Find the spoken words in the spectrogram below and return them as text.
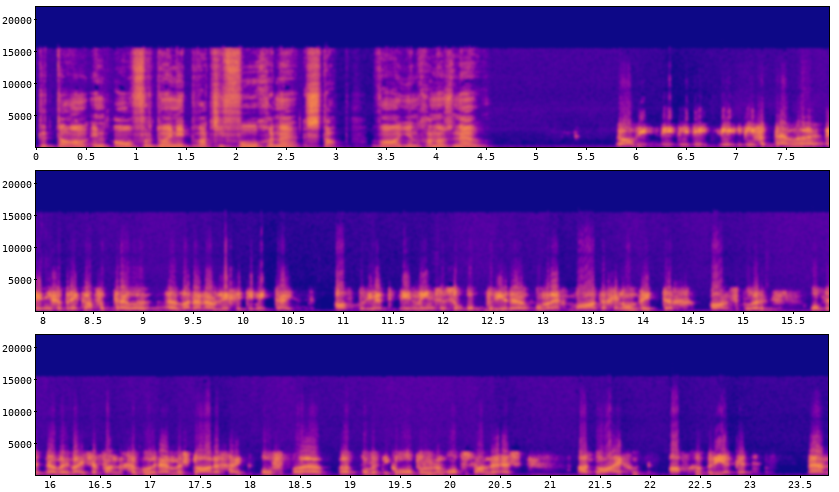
totaal en al verdwyn het, wat is die volgende stap? Waarheen gaan ons nou? Wel die die die die die, die vertroue en die gebrek aan vertroue uh, wat dan nou legitimiteit afbreek en mense se optrede onregmatig en onwettig aanspoor of dit nou by wyse van gewone misdadigheid of uh, uh politieke oproer en opstande is as daai goed afgebreek het um,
